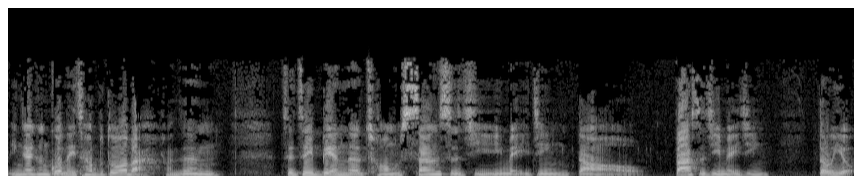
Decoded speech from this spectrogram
应该跟国内差不多吧，反正在这边呢，从三十几美金到八十几美金都有。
